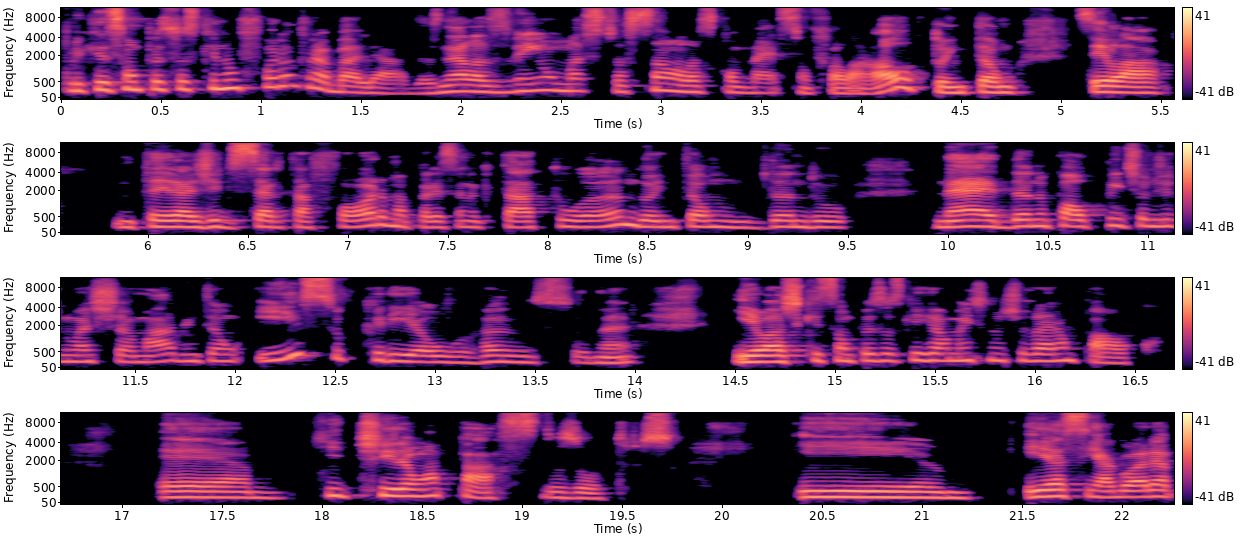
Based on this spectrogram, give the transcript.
Porque são pessoas que não foram trabalhadas, né? Elas veem uma situação, elas começam a falar alto, então, sei lá, interagir de certa forma, parecendo que está atuando, então dando, né, dando palpite onde não é chamado. Então, isso cria o ranço, né? E eu acho que são pessoas que realmente não tiveram palco, é, que tiram a paz dos outros. E, e assim, agora,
